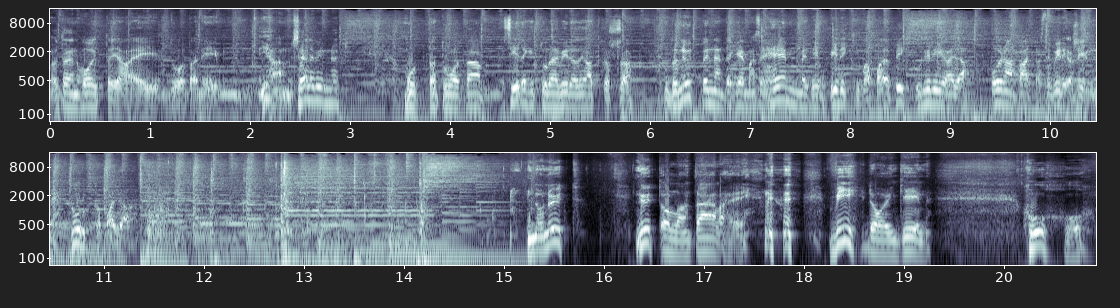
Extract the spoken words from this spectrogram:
joten voittaja ei tuota, niin, ihan selvinnyt. Mutta tuota, siitäkin tulee video jatkossa. Mutta nyt mennään tekemään se hemmetin pilkkivapaa ja pikkuhiljaa ja voidaan päättää se video sinne nurkkapajaan. No nyt, nyt ollaan täällä hei. Vihdoinkin. Huhhuh.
